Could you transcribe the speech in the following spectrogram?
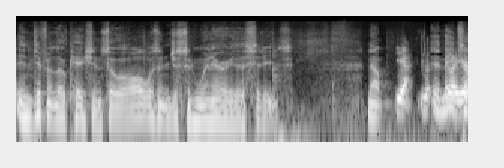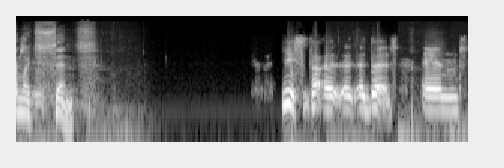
in different locations, so it all wasn't just in one area of the cities. Now, yeah, it made no, so much right. sense. Yes, that, it, it, did, and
